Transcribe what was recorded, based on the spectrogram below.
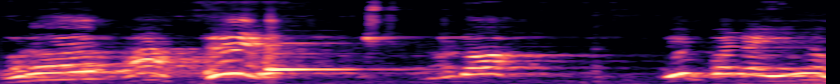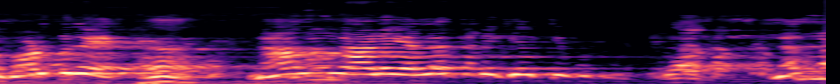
ನೋಡು. ನೋಡು. ಬಿಂಪಣ್ಣ ಇನ್ನು ಹೊಡೆದ್ರೆ ನಾನು ನಾಳೆ ಎಲ್ಲ ಕಡೆ ಹೇಳ್ತಿ ನನ್ನ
